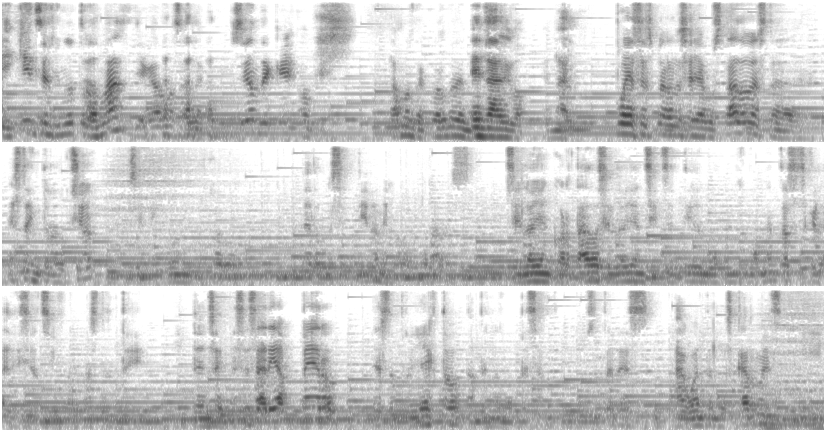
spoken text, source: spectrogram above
y 15 minutos más llegamos a la conclusión de que, ok, estamos de acuerdo en, En algo. en algo. Pues espero les haya gustado esta, esta introducción, sin ningún juego de doble sentido ni juego de palabras. Si lo hayan cortado, si lo hayan sin sentido en algunos momentos, es que la edición sí fue bastante intensa y necesaria, pero este proyecto apenas Ustedes aguanten las carnes y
